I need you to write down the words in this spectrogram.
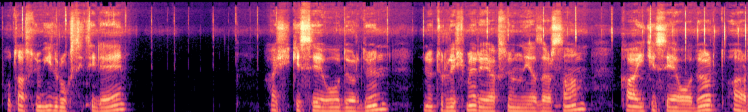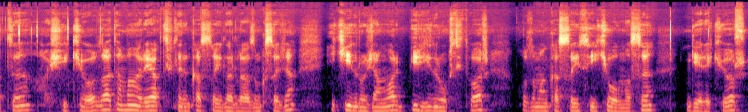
Potasyum hidroksit ile H2SO4'ün nötrleşme reaksiyonunu yazarsam K2SO4 artı H2O. Zaten bana reaktiflerin katsayıları lazım kısaca. 2 hidrojen var, 1 hidroksit var. O zaman katsayısı 2 olması gerekiyor.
